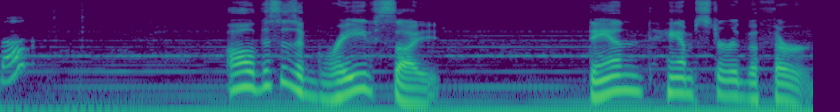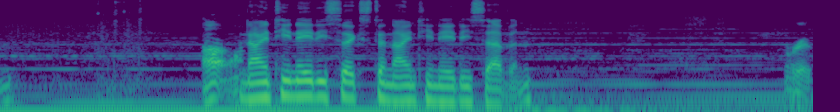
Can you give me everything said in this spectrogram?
bug. Oh, this is a grave site. Dan Hamster the Third, ah. Oh, 1986 to 1987. rip.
